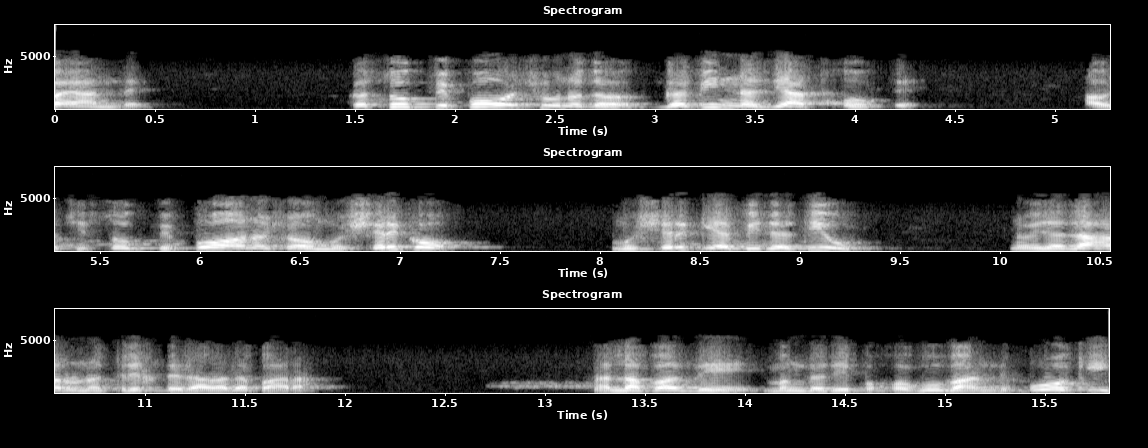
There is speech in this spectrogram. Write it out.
بیان دی که څوک په پوه شو نو د غبین نه زیات خوږ دی او چې څوک په پوه نه شو مشرکو مشرک یا بدعتیو نو د زهر نه تاریخ ته دغه د پاره الله پاک دې موږ د دې په خوګو باندې پوه کی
